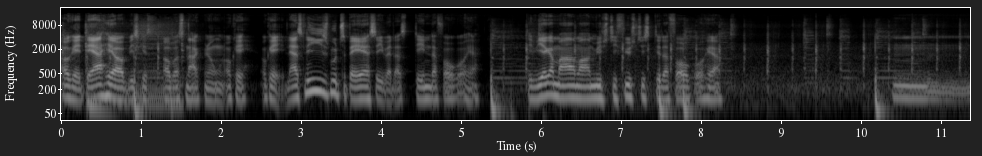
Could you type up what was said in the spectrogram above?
Okay, det er heroppe, vi skal op og snakke med nogen. Okay, okay. Lad os lige smutte tilbage og se, hvad der, det er, der foregår her. Det virker meget, meget mystifystisk, det der foregår her. Hmm.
